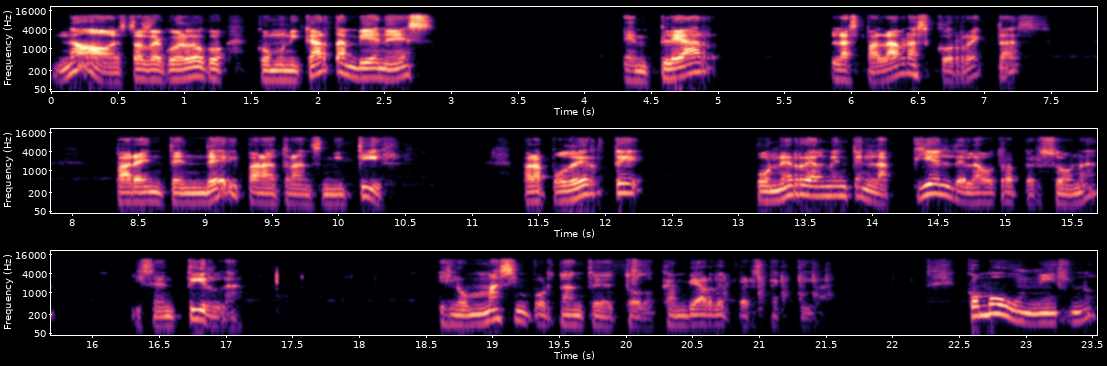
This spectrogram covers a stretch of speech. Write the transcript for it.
No, ¿estás de acuerdo? Comunicar también es emplear las palabras correctas para entender y para transmitir, para poderte poner realmente en la piel de la otra persona y sentirla. Y lo más importante de todo, cambiar de perspectiva. ¿Cómo unirnos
